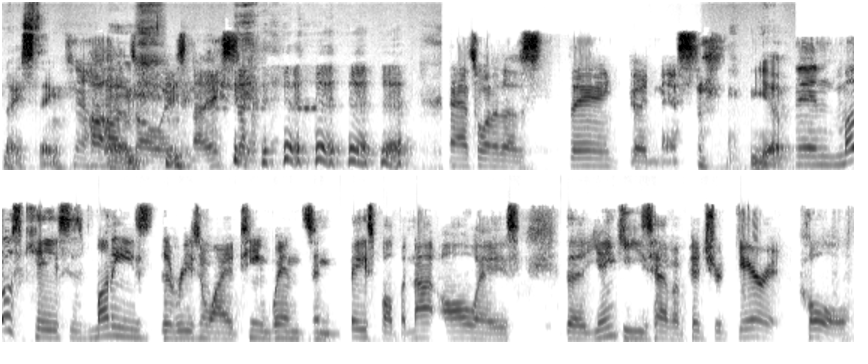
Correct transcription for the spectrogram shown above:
nice thing. Oh, it's Um, always nice. That's one of those. Thank goodness. yep. in most cases, money's the reason why a team wins in baseball, but not always. The Yankees have a pitcher, Gerrit Cole,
